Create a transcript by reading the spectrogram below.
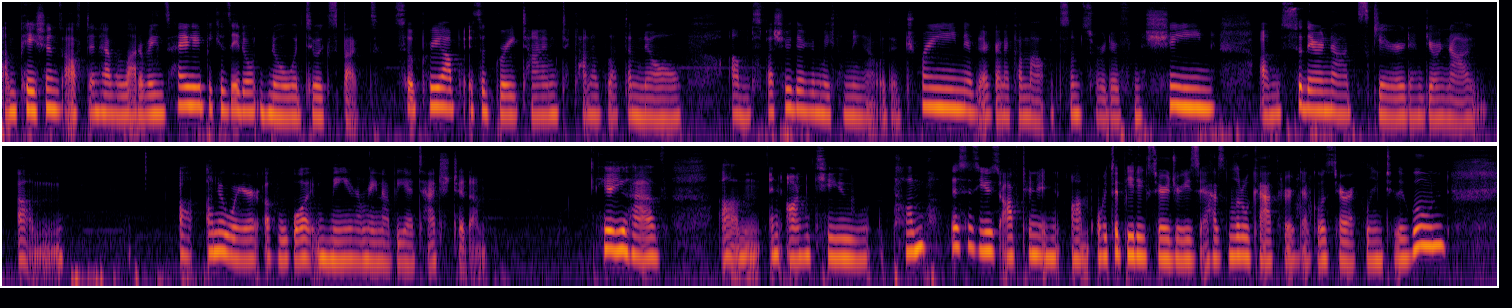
Um, patients often have a lot of anxiety because they don't know what to expect. So pre-op is a great time to kind of let them know, um, especially if they're going to be coming out with a drain, if they're going to come out with some sort of machine, um, so they're not scared and they're not um uh, unaware of what may or may not be attached to them. Here you have um, an On-Q pump. This is used often in um, orthopedic surgeries. It has a little catheter that goes directly into the wound,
